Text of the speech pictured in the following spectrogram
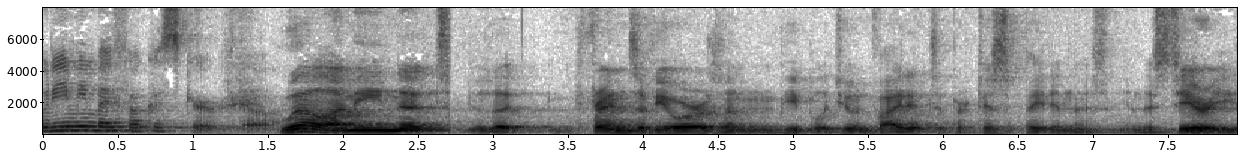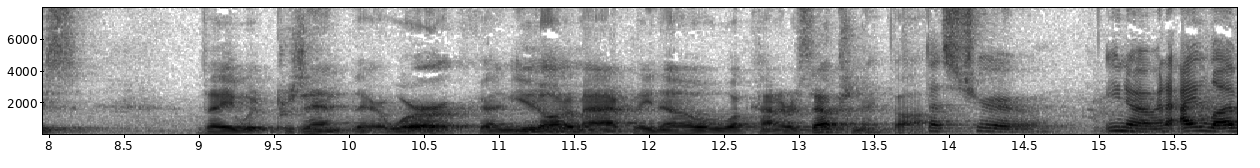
What do you mean by focus group, though? Well, I mean that that friends of yours and people that you invited to participate in this in this series, they would present their work, and you'd mm-hmm. automatically know what kind of reception it got. That's true. You know, and I love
